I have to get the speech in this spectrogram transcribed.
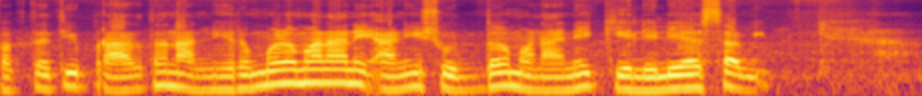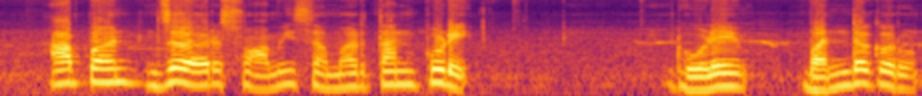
फक्त ती प्रार्थना निर्मळ मनाने आणि शुद्ध मनाने केलेली असावी. आपण जर स्वामी समर्थांपुढे डोळे बंद करून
